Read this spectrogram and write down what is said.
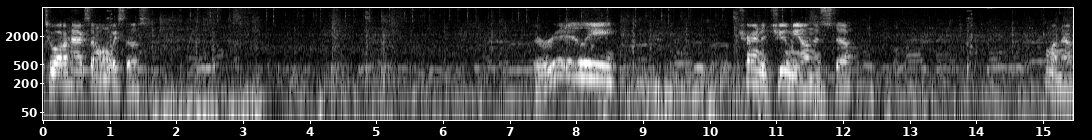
Two auto hacks. I don't want to waste those. Trying to Jew me on this stuff. Come on now.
